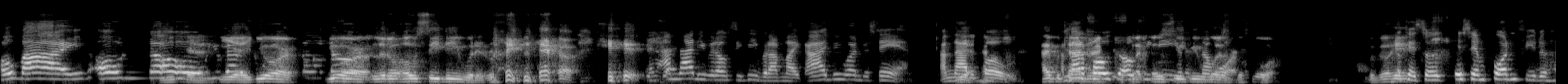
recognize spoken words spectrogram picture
oh my, oh no. Yeah, you, yeah, you are you are a little OCD with it right now. and I'm not even OCD, but I'm like, I do understand. I'm not yeah, opposed. I'm not opposed to OCD, OCD no was more. before. But go ahead. Okay, so it's important for you to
